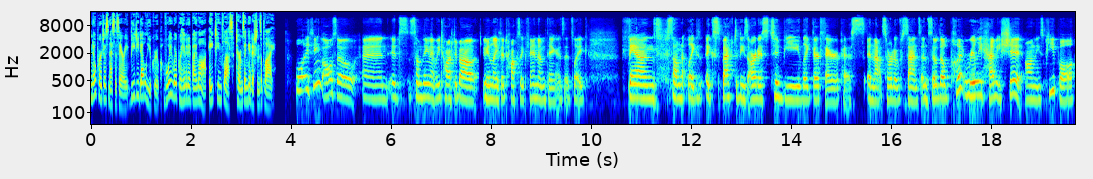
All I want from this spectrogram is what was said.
No purchase necessary. VGW Group, void where prohibited by law, 18 plus terms and conditions apply. Well, I think also, and it's something that we talked about in like the toxic fandom thing, is it's like fans some like expect these artists to be like their therapists in that sort of sense. And so they'll put really heavy shit on these people.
